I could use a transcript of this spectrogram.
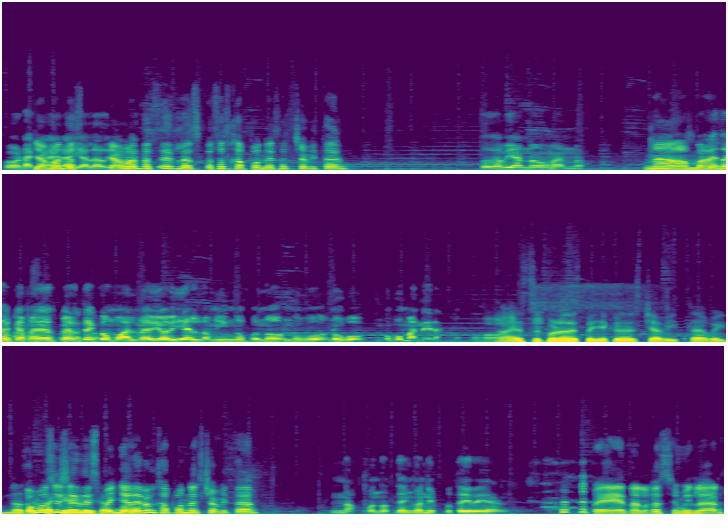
Fueron a ¿Ya, caer mandas, ahí a las ¿Ya garras, mandaste pero las cosas japonesas, chavita? Todavía no, mano. No, Con man. eso de que me desperté como al mediodía el domingo, pues no, no hubo, no hubo, no hubo manera. Este es puro despeñe que no es chavita, güey. No ¿Cómo se dice despeñadero en japonés, chavita? No, pues no tengo ni puta idea. Bueno, algo similar.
